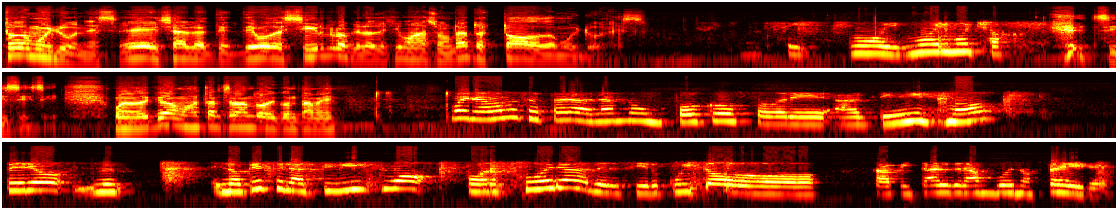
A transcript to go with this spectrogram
todo muy lunes, eh, ya lo, te, debo decirlo, que lo dijimos hace un rato, es todo muy lunes. Sí, muy, muy mucho. sí, sí, sí. Bueno, ¿de qué vamos a estar charlando hoy? Contame. Bueno, vamos a estar hablando un poco sobre activismo, pero lo, que es el activismo por fuera del circuito capital Gran Buenos Aires,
